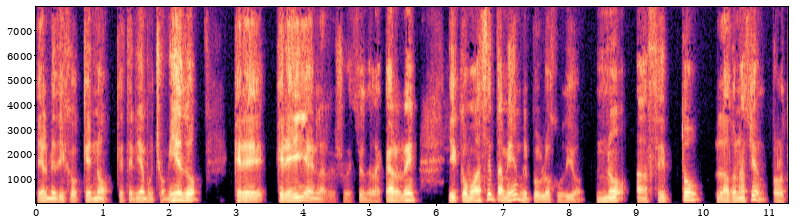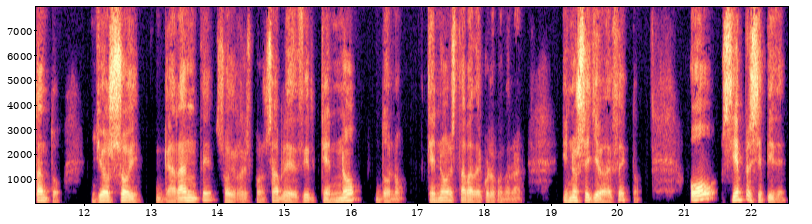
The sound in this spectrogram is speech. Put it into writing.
él me dijo que no, que tenía mucho miedo, cre creía en la resurrección de la carne y como hacen también el pueblo judío, no aceptó la donación. Por lo tanto, yo soy garante, soy responsable de decir que no donó, que no estaba de acuerdo con donar. Y no se lleva a efecto. O siempre se pide,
